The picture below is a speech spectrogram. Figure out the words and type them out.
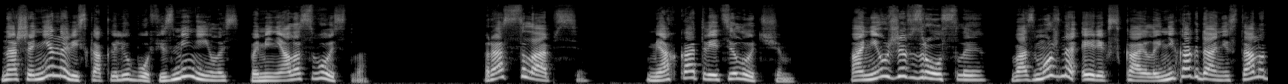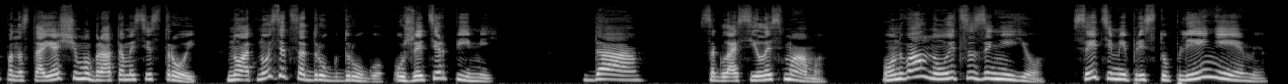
Наша ненависть, как и любовь, изменилась, поменяла свойства. «Расслабься», – мягко ответил отчим. «Они уже взрослые. Возможно, Эрик с Кайлой никогда не станут по-настоящему братом и сестрой, но относятся друг к другу уже терпимей». «Да», – согласилась мама. «Он волнуется за нее. С этими преступлениями».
